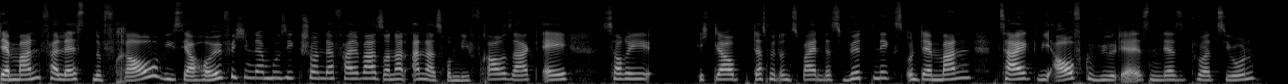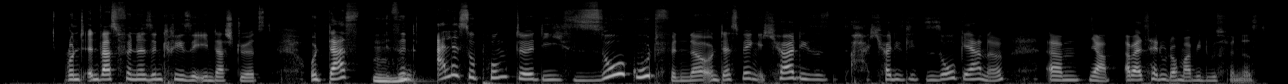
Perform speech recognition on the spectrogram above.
der Mann verlässt eine Frau, wie es ja häufig in der Musik schon der Fall war, sondern andersrum. Die Frau sagt, ey, sorry, ich glaube, das mit uns beiden, das wird nichts. Und der Mann zeigt, wie aufgewühlt er ist in der Situation und in was für eine Sinnkrise ihn das stürzt. Und das Mhm. sind alles so Punkte, die ich so gut finde und deswegen, ich höre dieses, ach, ich höre dieses Lied so gerne. Ähm, ja, aber erzähl du doch mal, wie du es findest.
